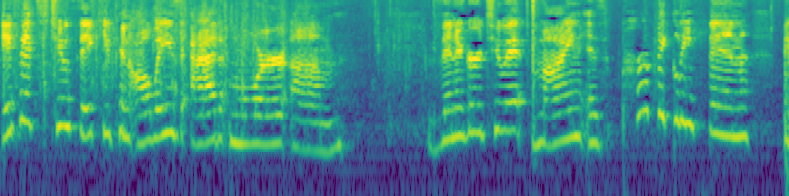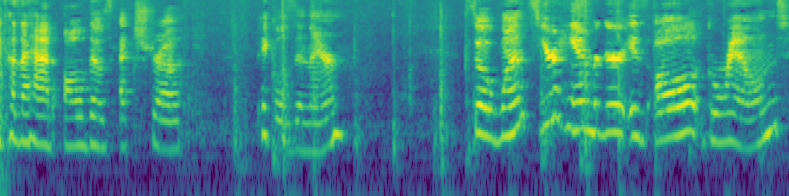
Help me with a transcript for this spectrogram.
If too thick, you can always add more um, vinegar to it. Mine is perfectly thin because I had all those extra pickles in there. So once your hamburger is all ground,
